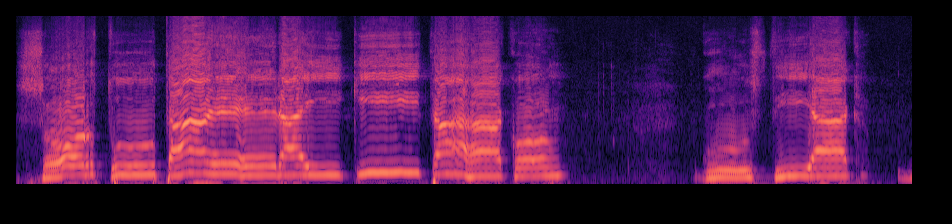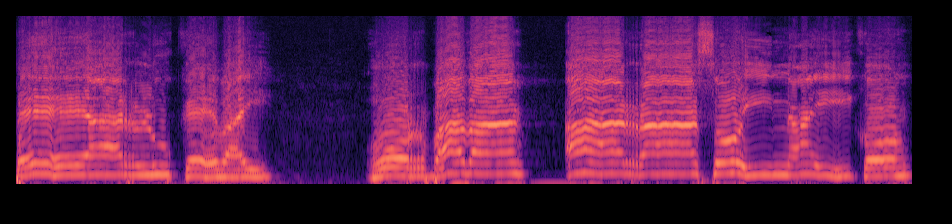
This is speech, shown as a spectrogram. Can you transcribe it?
sortuta eraikitako guztiak behar luke bai. Hor bada arrazoi nahiko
